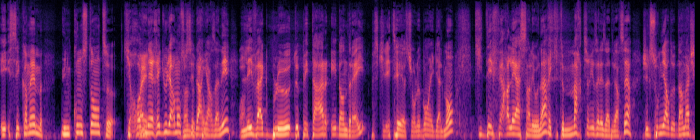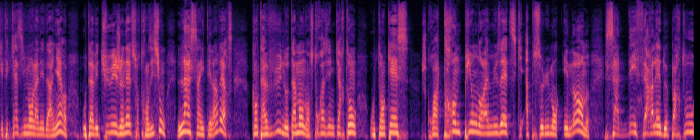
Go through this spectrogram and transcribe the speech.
Et c'est quand même une constante qui revenait régulièrement sur 22 ces dernières années. Les vagues bleues de Pétard et d'Andrei, parce qu'il était sur le banc également, qui déferlaient à Saint-Léonard et qui te martyrisaient les adversaires. J'ai le souvenir d'un match qui était quasiment l'année dernière où t'avais tué Genève sur transition. Là, ça a été l'inverse. Quand t'as vu notamment dans ce troisième carton où t'encaisses je crois, 30 pions dans la musette, ce qui est absolument énorme. Ça déferlait de partout.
